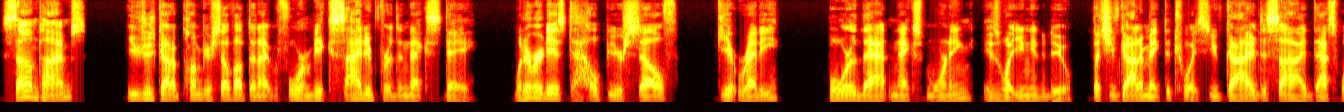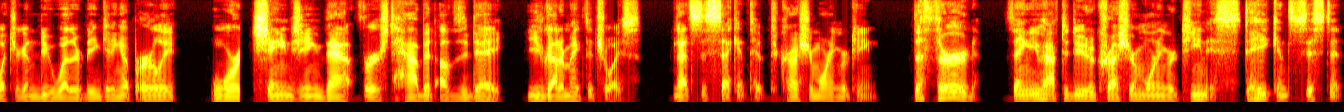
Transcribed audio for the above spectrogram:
Sometimes you just got to pump yourself up the night before and be excited for the next day. Whatever it is to help yourself get ready for that next morning is what you need to do. But you've got to make the choice. You've got to decide that's what you're going to do, whether it be getting up early or changing that first habit of the day. You've got to make the choice. That's the second tip to crush your morning routine. The third thing you have to do to crush your morning routine is stay consistent.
